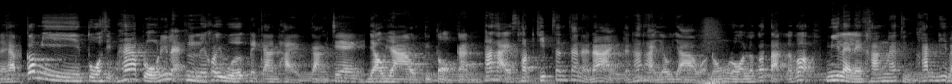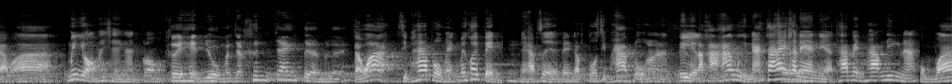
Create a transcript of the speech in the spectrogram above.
นะครับก็มีตัว 15 Pro นี่แหละอืที่มไม่ค่อยเวิร์กในการถ่ายกลางแจ้งยาวๆ ติดต่อกัน ถ้าถ่ายช็อตคลิปสั้นๆอะได้ แต่ถ้าถ่ายยาวๆอะน้องร้อนแล้วก็ตัดแล้วก็มีหลาย ๆ ครั้งนะถึงขั้นที่แบบว่าไม่ยอมให้ใช้งานกล้อง เคยเห็นอยู่มันจะขึ้นแจ้งเตือนมาเลย แต่ว่า 15 Pro Max ไม่ค่อยเป็นอืมนะครับส่วนใหญ่จะเป็นกับตัว 15 Pro เท่านั้นในเหรียญราคา 50,000นะถ้าให้คะแนนเนี่ยถ้าเป็นภาพนิ่งนะ ผมว่า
